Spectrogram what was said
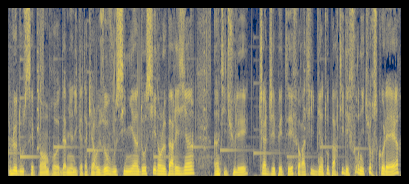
Le 12 septembre, Damien Licata Caruso, vous signez un dossier dans Le Parisien intitulé ChatGPT fera-t-il bientôt partie des fournitures scolaires?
